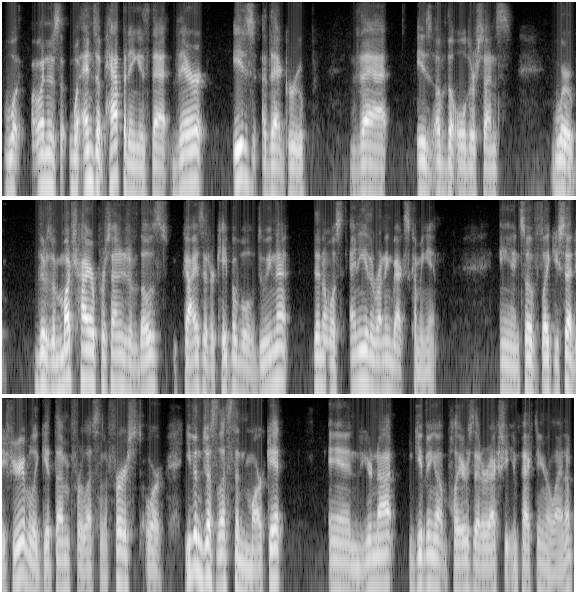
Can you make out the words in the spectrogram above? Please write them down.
what what, is, what ends up happening is that there is that group that is of the older sense where there's a much higher percentage of those guys that are capable of doing that than almost any of the running backs coming in. And so, if, like you said, if you're able to get them for less than a first or even just less than market, and you're not giving up players that are actually impacting your lineup,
